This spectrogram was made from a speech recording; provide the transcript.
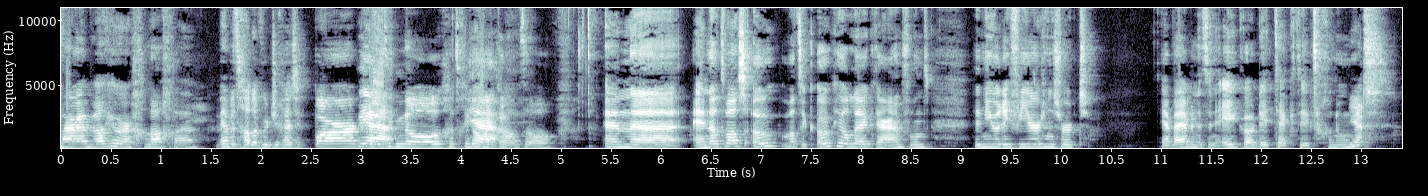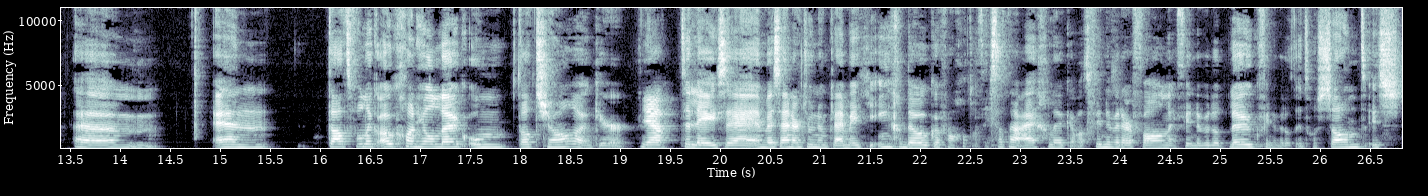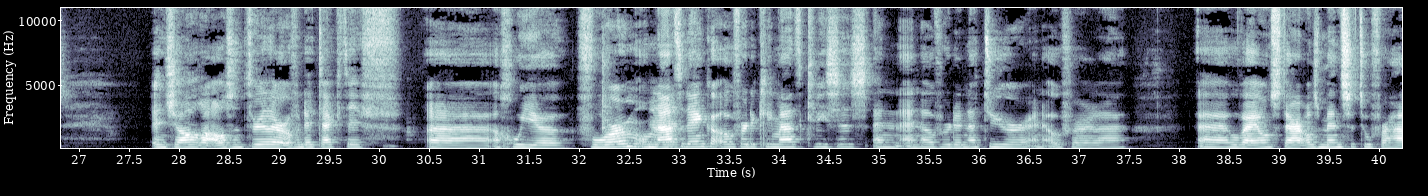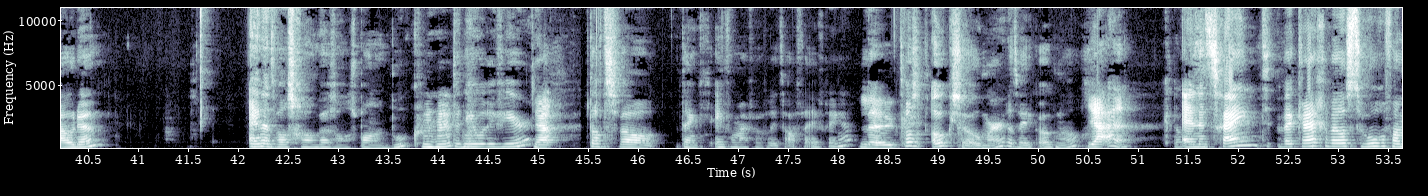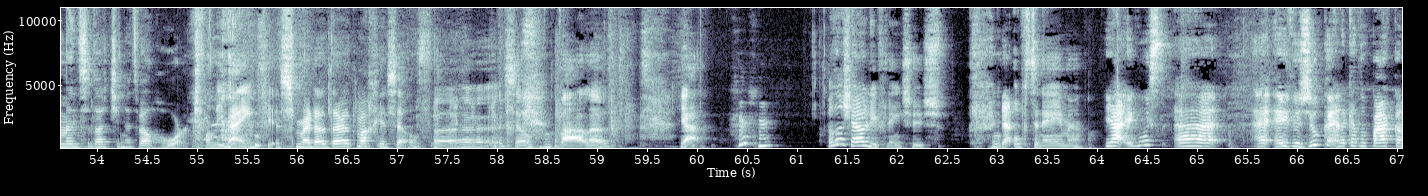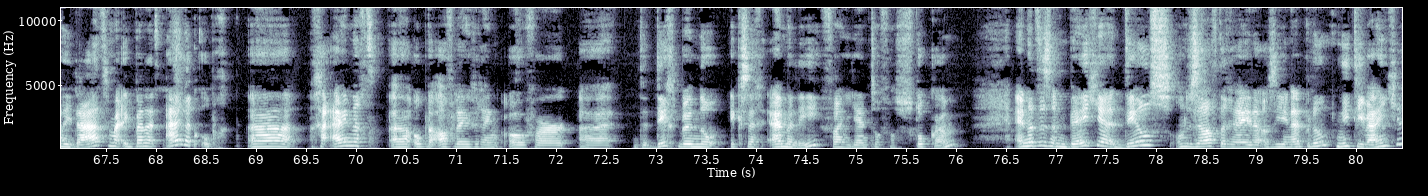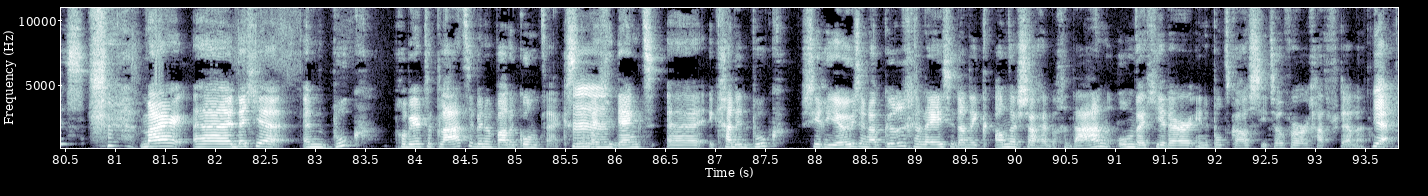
maar we hebben wel heel erg gelachen. We hebben het gehad over Jurassic Park, Ja. weet ik nog. Het ging Ja. alle kanten op. En, eh, en dat was ook, wat ik ook heel leuk daaraan vond. De Nieuwe Rivier is een soort, ja, wij hebben het een eco-detective genoemd. Ehm, en dat vond ik ook gewoon heel leuk om dat genre een keer Ja. te lezen. En we zijn er toen een klein beetje ingedoken van, god, wat is dat nou eigenlijk? En wat vinden we daarvan? En vinden we dat leuk? Vinden we dat interessant? Is een genre als een thriller of een detective eh, een goede vorm om na Mhm. te denken over de klimaatcrisis en, en over de natuur en over eh, eh, hoe wij ons daar als mensen toe verhouden. En het was gewoon best wel een spannend boek, Mhm. De Nieuwe Rivier. Ja. Dat is wel, denk ik, een van mijn favoriete afleveringen. Leuk. Het was ook zomer, dat weet ik ook nog. Ja. Knap. En het schijnt, wij krijgen wel eens te horen van mensen dat je het wel hoort van die wijntjes. maar dat, dat mag je zelf, eh, zelf bepalen. Ja. Wat was jouw lievelingszus? Om Ja. op te nemen. Ja, ik moest eh, even zoeken en ik had een paar kandidaten, maar ik ben uiteindelijk op, eh, geëindigd eh, op de aflevering over eh, de dichtbundel Ik zeg Emily van Jentel van Stokkem. En dat is een beetje deels om dezelfde reden als die je net benoemd, niet die wijntjes, maar eh, dat je een boek probeert te plaatsen binnen een bepaalde context. En dat je denkt, eh, ik ga dit boek serieus en nauwkeuriger lezen dan ik anders zou hebben gedaan, omdat je er in de podcast iets over gaat vertellen. Ja.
